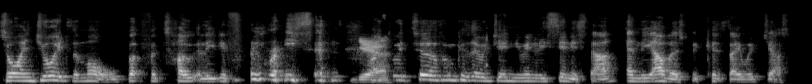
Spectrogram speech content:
so i enjoyed them all but for totally different reasons I yeah. enjoyed two of them because they were genuinely sinister, and the others because they were just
